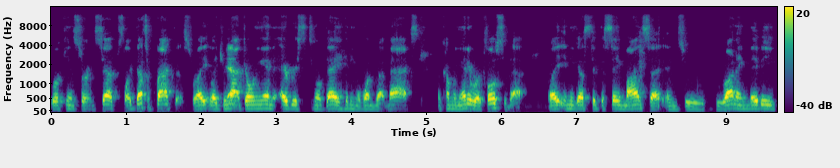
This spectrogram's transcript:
working in certain steps, like that's a practice, right? Like you're yeah. not going in every single day hitting a one rep max or coming anywhere close to that, right? And you got to take the same mindset into running. Maybe,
